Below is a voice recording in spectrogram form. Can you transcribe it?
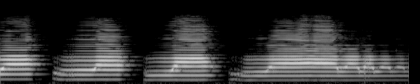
la la la la la la la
